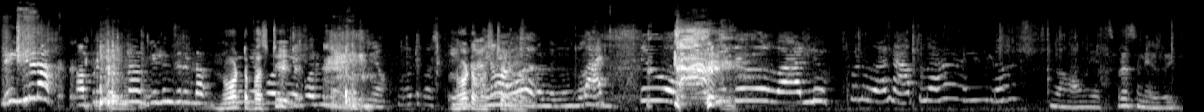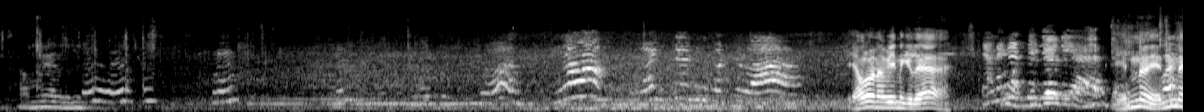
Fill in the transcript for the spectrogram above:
ஏய் இருடா. அப்படி சொன்னா கிழிஞ்சிருண்டா நோட்டை எடுங்க. எக்ஸ்பிரஷன் செம்மையா இருக்குது. எவ்வளோ நவீனுக்குது என்ன என்ன?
